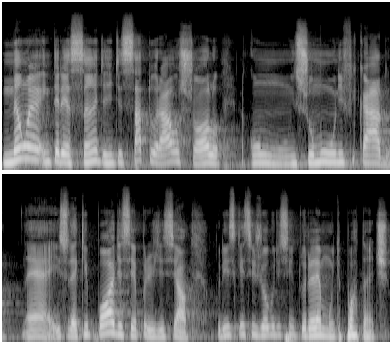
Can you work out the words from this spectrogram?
Não é interessante a gente saturar o solo com um insumo unificado. Né? Isso daqui pode ser prejudicial. Por isso que esse jogo de cintura é muito importante.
